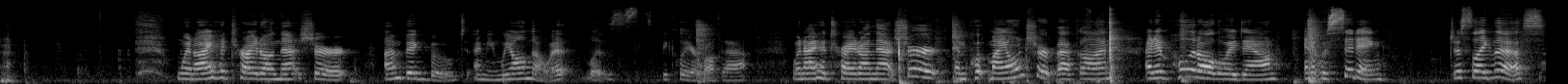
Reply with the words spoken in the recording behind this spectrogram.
when I had tried on that shirt, I'm big boobed. I mean, we all know it. Let's be clear about that. When I had tried on that shirt and put my own shirt back on, I didn't pull it all the way down and it was sitting just like this.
